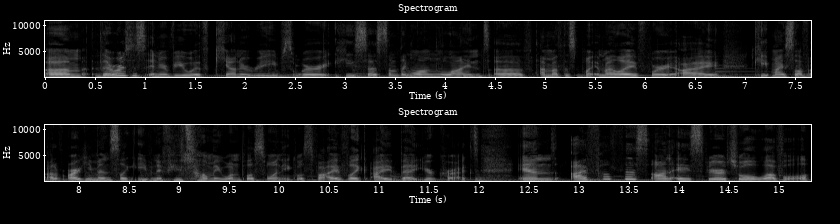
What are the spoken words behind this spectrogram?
um, there was this interview with Keanu Reeves where he says something along the lines of, "I'm at this point in my life where I keep myself out of arguments. Like even if you tell me one plus one equals five, like I bet you're correct." And I felt this on a spiritual level.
